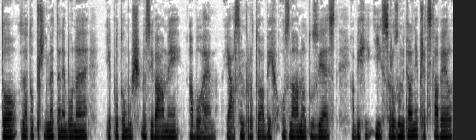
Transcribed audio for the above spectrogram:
To, za to přijmete nebo ne, je potom už mezi vámi a Bohem. Já jsem proto, abych oznámil tu zvěst, abych ji srozumitelně představil,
